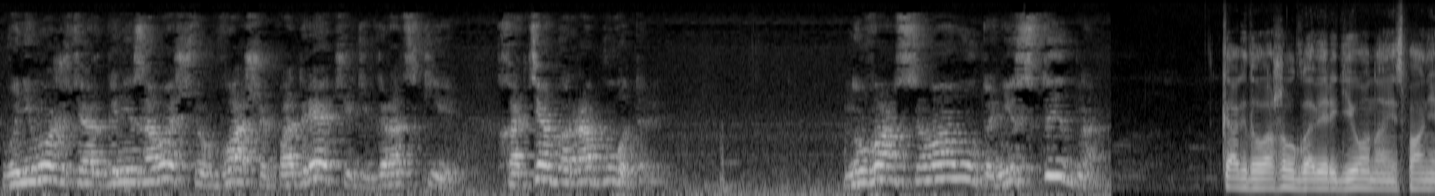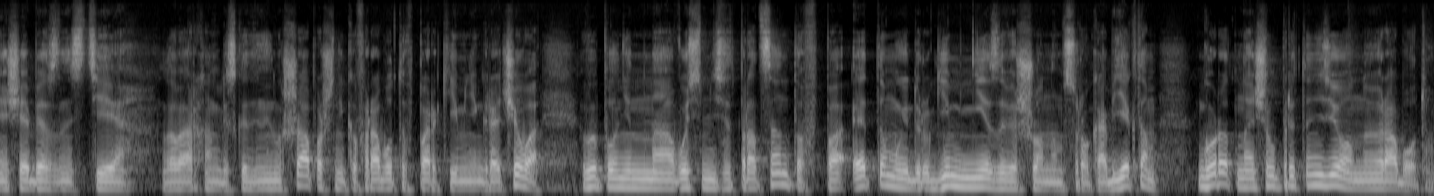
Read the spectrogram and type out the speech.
Вы не можете организовать, чтобы ваши подрядчики городские хотя бы работали. Но вам самому-то не стыдно? Как доложил главе региона, исполняющий обязанности главы Архангельска Даниил Шапошников, работы в парке имени Грачева выполнены на 80%. По этому и другим незавершенным срок объектам город начал претензионную работу.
